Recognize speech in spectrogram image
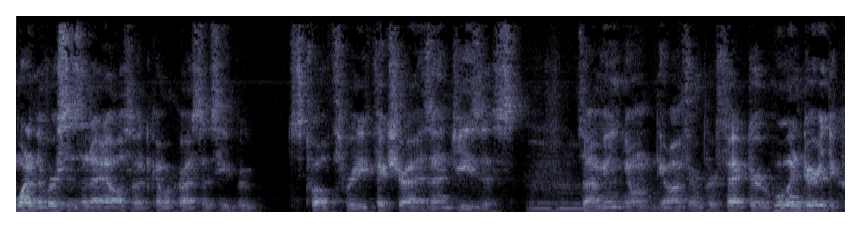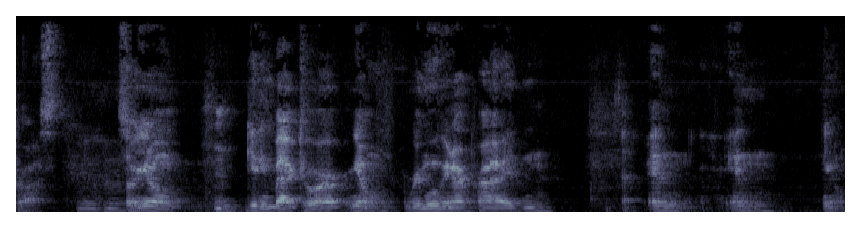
one of the verses that i also had come across is hebrews 12 3 fix your eyes on jesus Mm-hmm. so i mean you know the author and perfecter who endured the cross Mm-hmm. so you know Hmm. getting back to our you know removing our pride and and and you know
